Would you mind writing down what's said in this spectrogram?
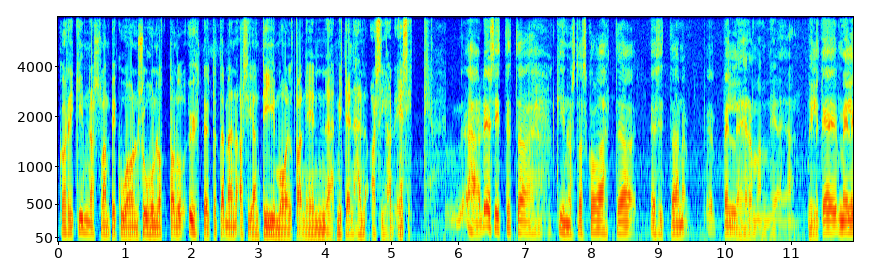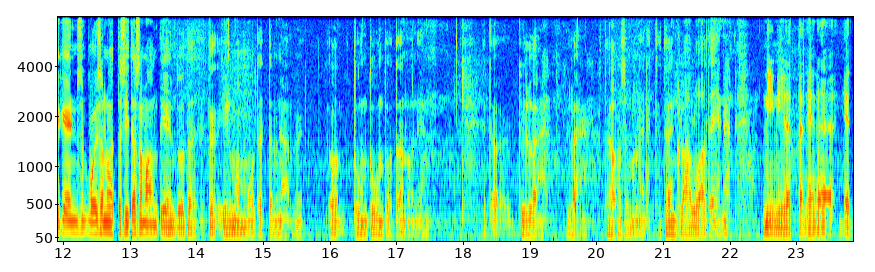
Kari Kinnaslampi, kun on suhun ottanut yhteyttä tämän asian tiimoilta, niin miten hän asian esitti? Hän esitti, että kiinnostaisiko lähteä esittämään Pelle Hermannia ja melkein, melkein voi sanoa, että sitä saman tien tuota, että ilman muuta, että minä tuun, tuun tuota, noin, niin, että kyllä, kyllä tämä on semmoinen, että tämän kyllä haluaa tehdä. Niin, niin että ne, et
